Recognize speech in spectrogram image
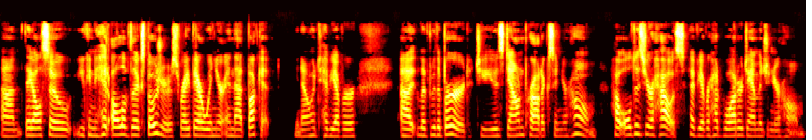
Um, they also, you can hit all of the exposures right there when you're in that bucket. You know, have you ever uh, lived with a bird? Do you use down products in your home? How old is your house? Have you ever had water damage in your home?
